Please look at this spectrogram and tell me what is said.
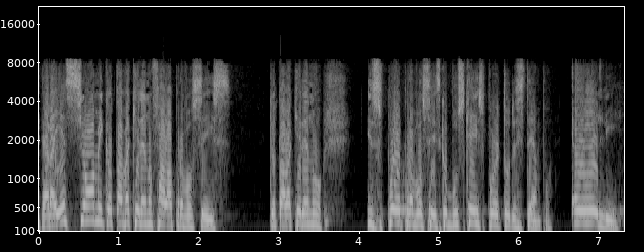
Era esse homem que eu estava querendo falar para vocês, que eu estava querendo expor para vocês, que eu busquei expor todo esse tempo. É ele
